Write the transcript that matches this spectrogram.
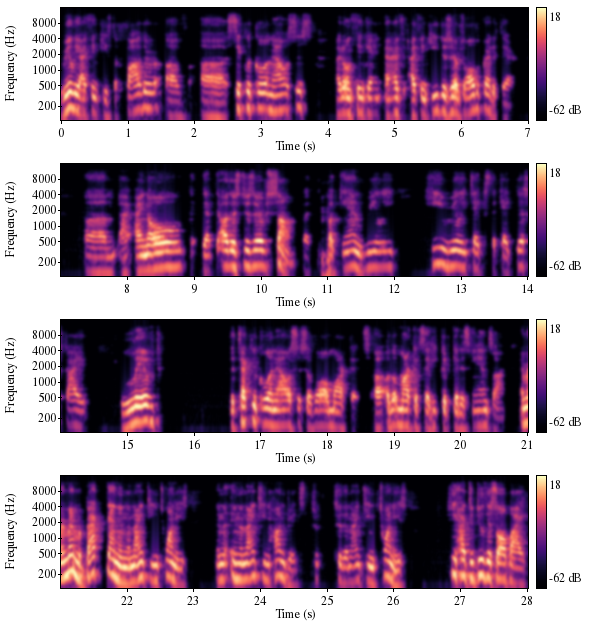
Really, I think he's the father of uh, cyclical analysis. I don't think I, I, think he deserves all the credit there. Um, I, I, know that others deserve some, but mm-hmm. but Gann really, he really takes the cake. This guy lived the technical analysis of all markets, uh, the markets that he could get his hands on. And remember, back then in the 1920s, in the, in the 1900s to, the 1920s, he had to do this all by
